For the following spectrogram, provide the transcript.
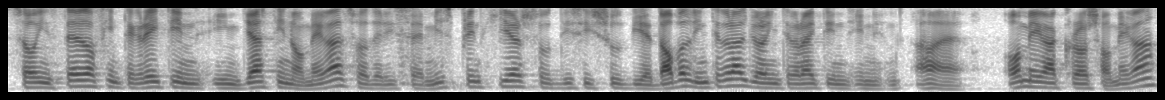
So instead of integrating in just in omega, so there is a misprint here, so this is, should be a double integral. You are integrating in uh, omega cross omega.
